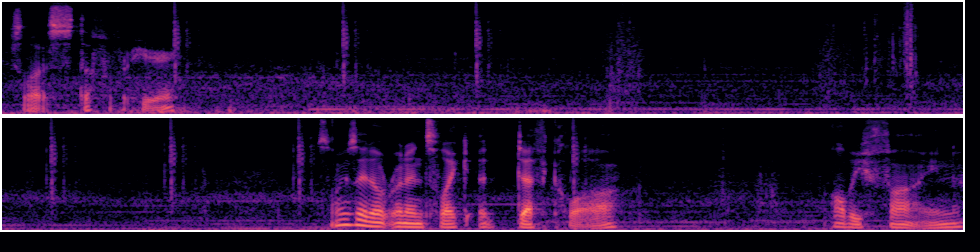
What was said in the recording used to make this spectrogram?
There's a lot of stuff over here. Long as I don't run into like a death claw, I'll be fine.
